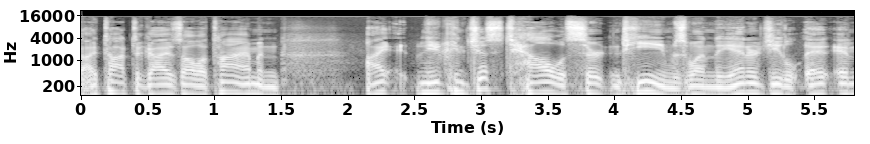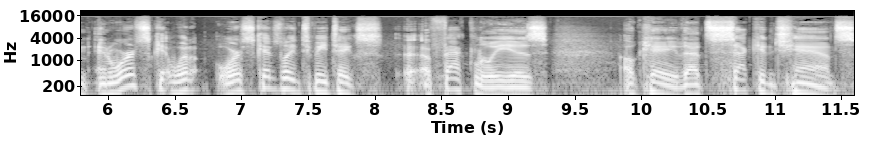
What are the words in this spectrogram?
I talk to guys all the time, and I you can just tell with certain teams when the energy and and where what where scheduling to me takes effect, Louis is okay, that second chance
